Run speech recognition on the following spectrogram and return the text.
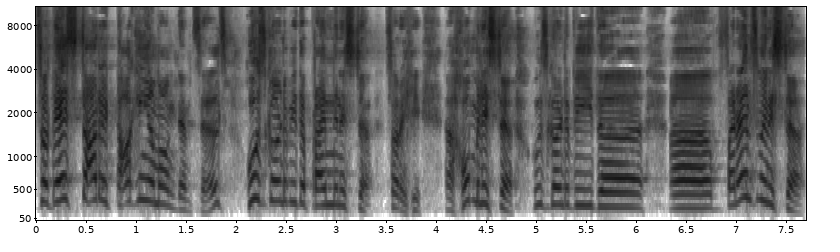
So they started talking among themselves who's going to be the prime minister, sorry, uh, home minister, who's going to be the uh, finance minister.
